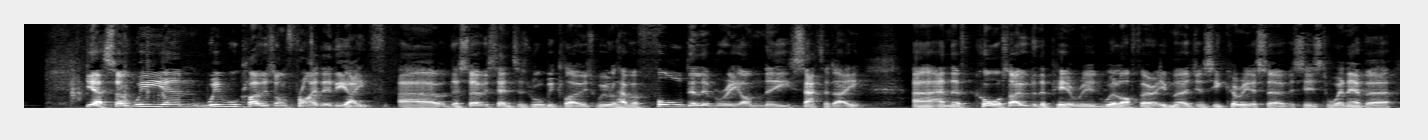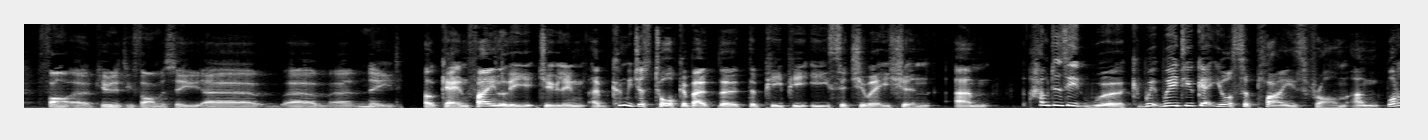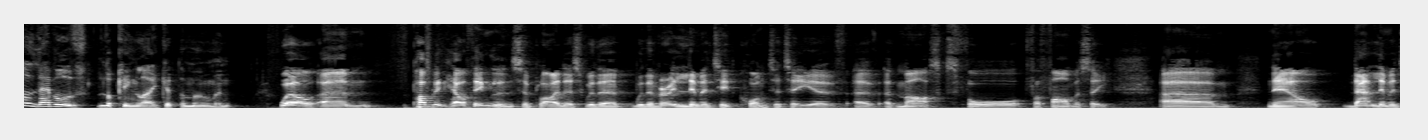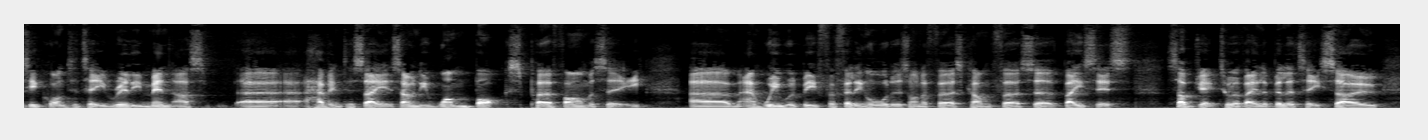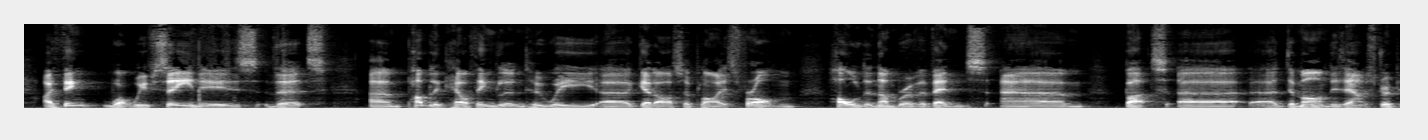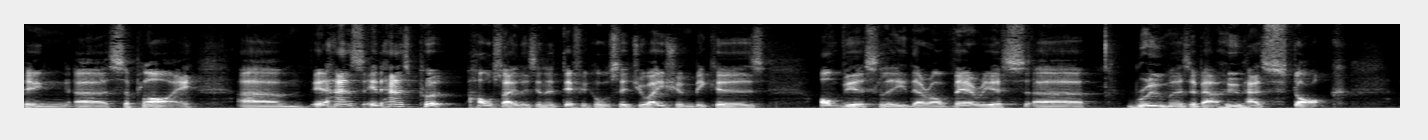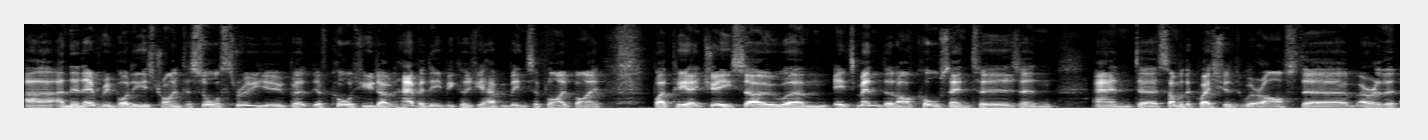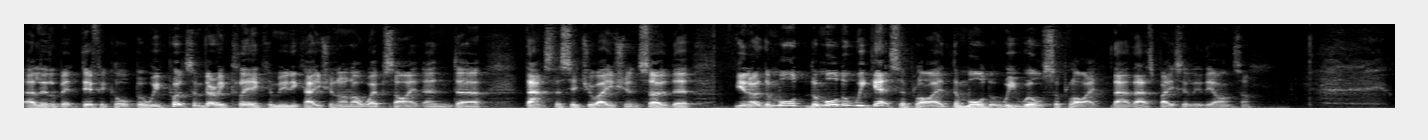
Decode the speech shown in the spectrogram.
Yeah, so we um, we will close on Friday the eighth. Uh, the service centres will be closed. We will have a full delivery on the Saturday, uh, and of course over the period we'll offer emergency courier services to whenever far- uh, community pharmacy uh, um, uh, need. Okay, and finally, Julian, um, can we just talk about the the PPE situation? Um, how does it work? Where, where, do you get your supplies from, and what are levels looking like at the moment? Well, um, Public Health England supplied us with a with a very limited quantity of, of, of masks for for pharmacy. Um, now, that limited quantity really meant us uh, uh having to say it's only one box per pharmacy, um, and we would be fulfilling orders on a first come first served basis subject to availability. So I think what we've seen is that um, Public Health England, who we uh, get our supplies from, hold a number of events. Um, but uh, uh, demand is outstripping uh, supply. Um, it has it has put wholesalers in a difficult situation because obviously there are various uh, rumours about who has stock uh, and then everybody is trying to source through you, but of course you don't have any because you haven't been supplied by by PHE. So um, it's meant that our call centres and and uh, some of the questions we're asked uh, are a, a, little bit difficult. But we've put some very clear communication on our website, and uh, that's the situation. So the you know the more the more that we get supplied, the more that we will supply. That that's basically the answer.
